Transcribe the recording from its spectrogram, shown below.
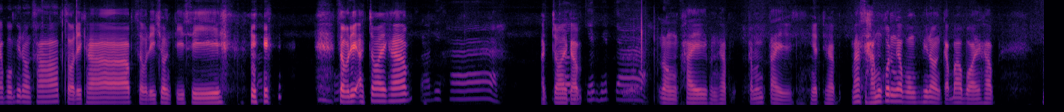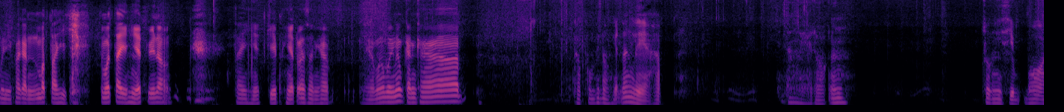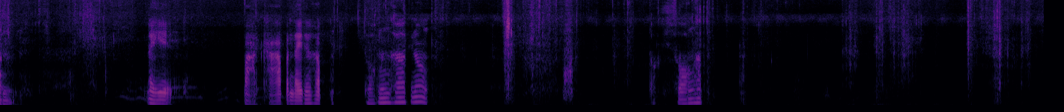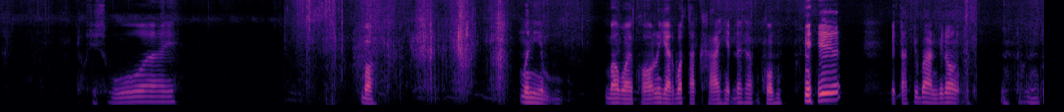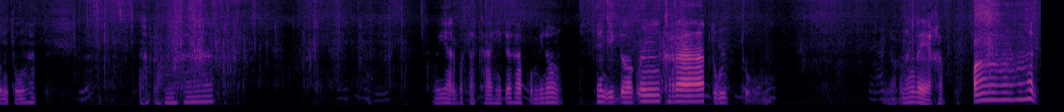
ครับผมพี่น้องครับ สวัสดีครับ สวัสดีช่วงตีซีสวัสดีอาจอยครับสวัสดีค่ะอาจอยกับเก็บเห็ดจ้าน้องไผ่ผมครับกำลังไต่เห็ดครับ มาสามคนครับผมพี่น้องกับบ้าวบอยครับมื่อนี้พากันมาไต่มาไต่เห็ดพี่น้องไต่เห็ดเก็บเห็ดว่าสันครับเดี๋ยวมาเบิ่งน้ำกันครับ ครับผมพี่น้องเห็ดนั่งแหล่ครับเห็ดนั่งแหล่ดอกนึงช่วงนี้สิบบอน ในปาดขาปันไดเด้วยครับ ดอกหนึงครับพี่น้อง ดอกที่สองครับดอกที่สวยบอกเมื่อนี้บาวบอยขออนุญาตว่าตัดขาเห็ดด้วยครับ ผมไปตัดอยู่บ้านพี่น้องดอกนึงตุ่มๆครับ ครับดอกนี้ครับ ออนุญาตว่าตัดขาเห็ดด้วยครับ ผมพี่น้องเป็นอีกดอกหนึงครับตุ่มๆดอกนั่งแหล่ครับป๊าด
